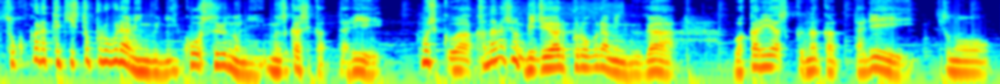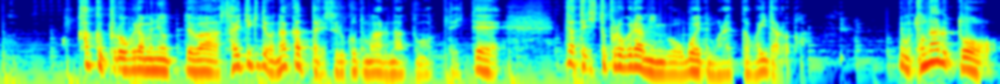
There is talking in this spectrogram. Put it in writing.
そこからテキストプログラミングに移行するのに難しかったり、もしくは必ずしもビジュアルプログラミングが分かりやすくなかったり、その各プログラムによっては最適ではなかったりすることもあるなと思っていて、じゃあテキストプログラミングを覚えてもらった方がいいだろうと。でもとなると、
